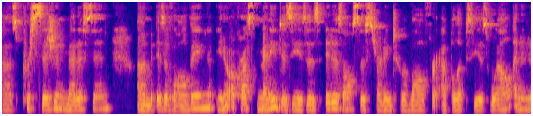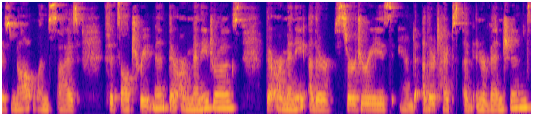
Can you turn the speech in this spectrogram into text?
as precision medicine um, is evolving, you know, across many diseases, it is also starting to evolve for epilepsy as well. And it is not one size fits all treatment. There are many drugs. There are many other surgeries and other types of interventions.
